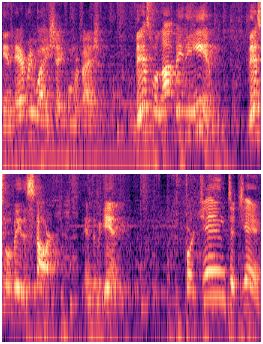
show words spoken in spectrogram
in every way, shape, form, or fashion. This will not be the end. This will be the start and the beginning. For June to June,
